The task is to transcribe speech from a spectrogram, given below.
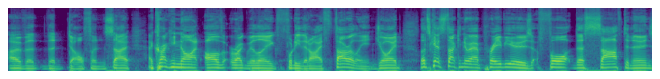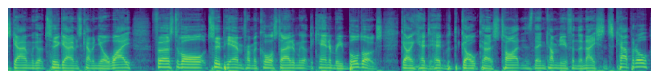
over the Dolphins. So a cracking night of rugby league footy that I thoroughly enjoyed. Let's get stuck into our previews for this afternoon's game. We've got two games coming your way. First of all, 2 p.m. from Accor Stadium, we've got the Canterbury Bulldogs going head to head with the Gold Coast Titans. Then coming to you from the nation's capital,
